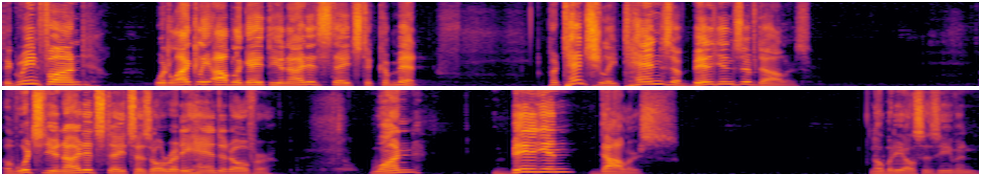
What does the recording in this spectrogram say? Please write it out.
The Green Fund would likely obligate the United States to commit potentially tens of billions of dollars, of which the United States has already handed over $1 billion. Nobody else is even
